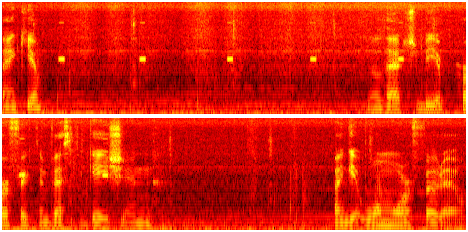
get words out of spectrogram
Thank you. Now that should be a perfect investigation. If I can get one more photo.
